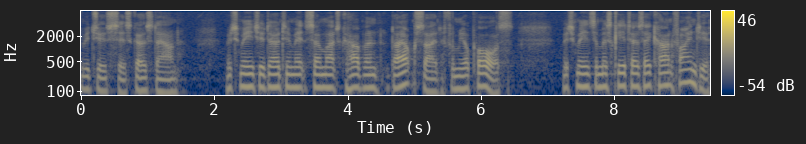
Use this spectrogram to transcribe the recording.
reduces, goes down, which means you don't emit so much carbon dioxide from your pores, which means the mosquitoes, they can't find you.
